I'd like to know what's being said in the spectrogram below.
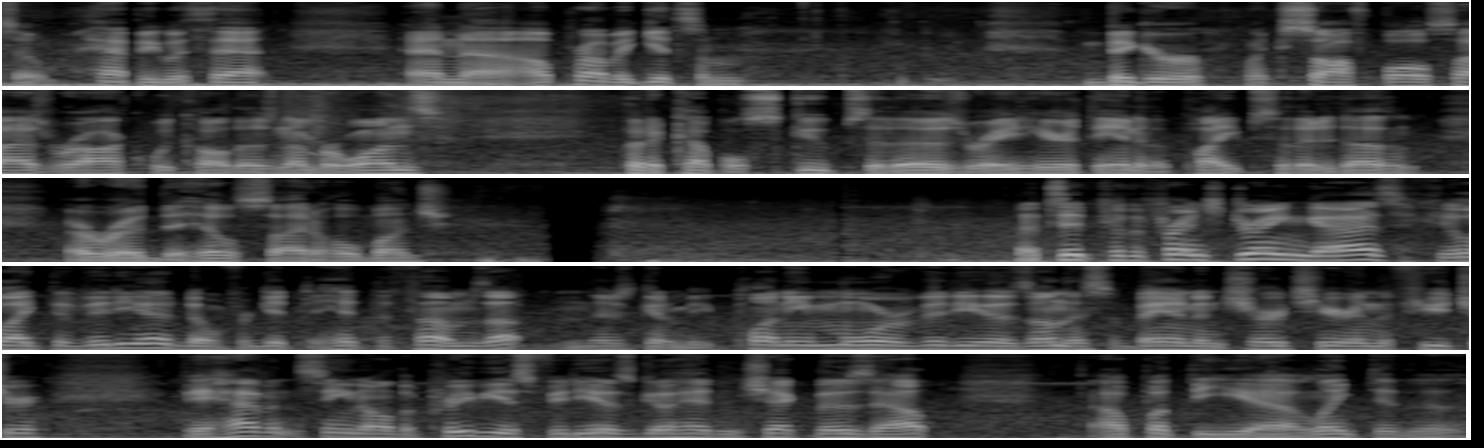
so happy with that. And uh, I'll probably get some bigger like softball size rock. We call those number ones. Put a couple scoops of those right here at the end of the pipe so that it doesn't erode the hillside a whole bunch. That's it for the French drain guys. If you liked the video don't forget to hit the thumbs up. And there's going to be plenty more videos on this abandoned church here in the future. If you haven't seen all the previous videos go ahead and check those out. I'll put the uh, link to the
